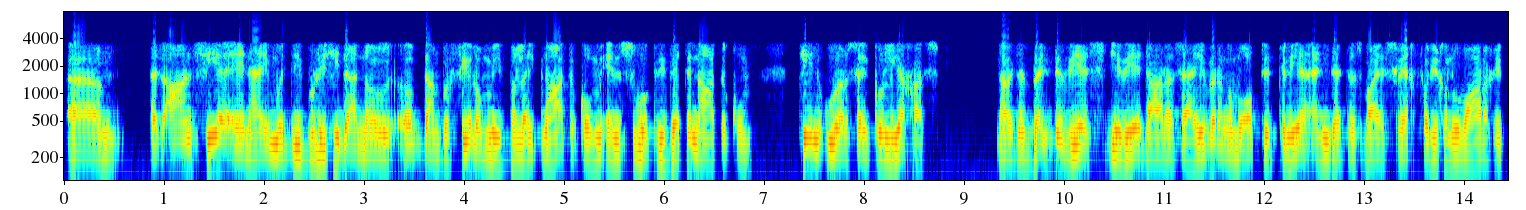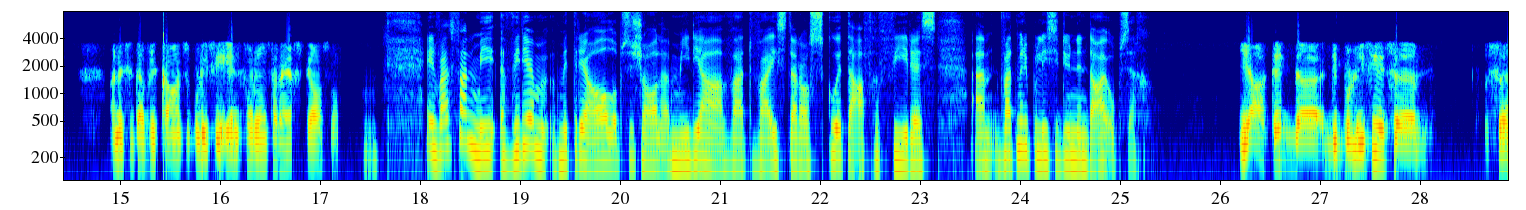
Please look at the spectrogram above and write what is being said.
Ehm um, as ANC en hy moet die polisie dan nou ook dan beveel om die beleid na te kom en so ook die wette na te kom teenoor sy kollegas. Nou dit blyk te wees, jy weet daar is 'n huiwering om op te tree en dit is baie sleg vir die geloofwaardigheid aan die Suid-Afrikaanse polisie en vir ons regstelsel. En wat van video materiaal op sosiale media wat wys dat daar skote afgevuur is? Um, wat moet die polisie doen in daai opsig? Ja, kyk die die polisie se se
